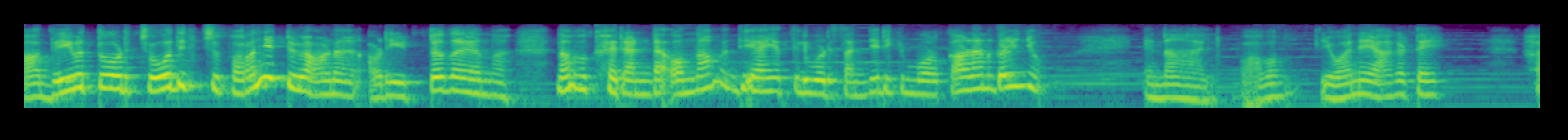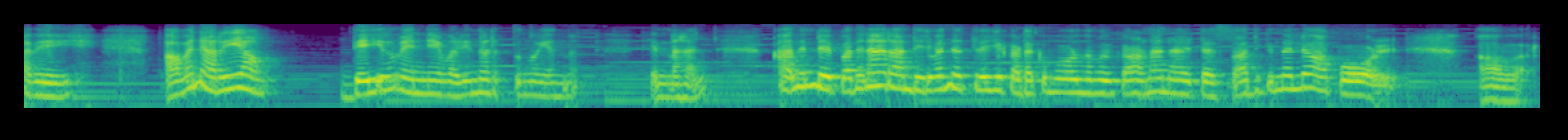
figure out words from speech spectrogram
ആ ദൈവത്തോട് ചോദിച്ചു പറഞ്ഞിട്ടാണ് അവിടെ ഇട്ടത് എന്ന് നമുക്ക് രണ്ട ഒന്നാം അധ്യായത്തിലൂടെ സഞ്ചരിക്കുമ്പോൾ കാണാൻ കഴിഞ്ഞു. എന്നാൽ പാവം യോനയാകട്ടെ അതെ അവനറിയാം ദൈവം എന്നെ വഴി നടത്തുന്നു എന്ന്. എന്നാൽ അതിന്റെ പതിനാറാം തിരുവനന്തപുരത്തിലേക്ക് കടക്കുമ്പോൾ നമുക്ക് കാണാനായിട്ട് സാധിക്കുന്നല്ലോ. അപ്പോൾ അവർ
